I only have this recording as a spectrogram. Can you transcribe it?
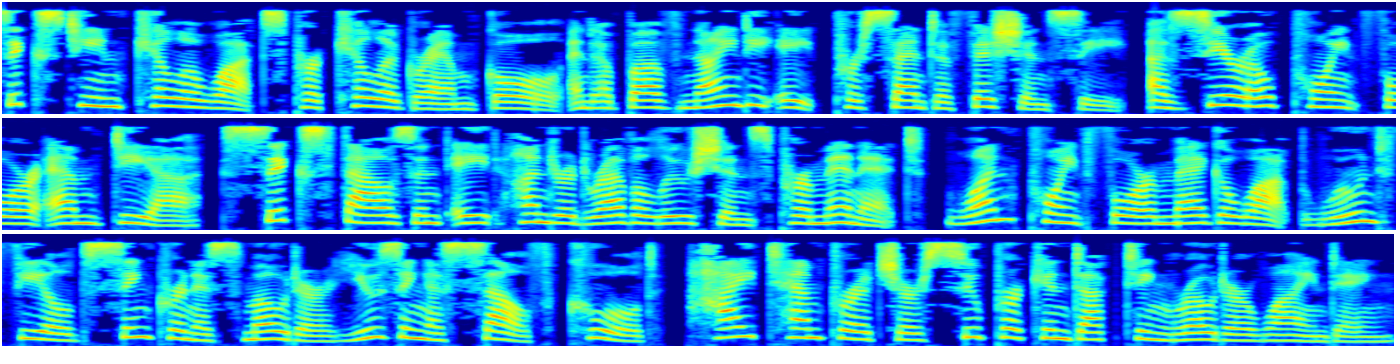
16 kilowatts per kilogram goal and above 98% efficiency, a 0.4 MDA, 6800 revolutions per minute, 1.4 megawatt wound field synchronous motor using a self-cooled, high-temperature superconducting rotor winding.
